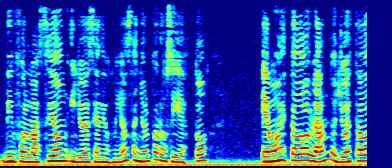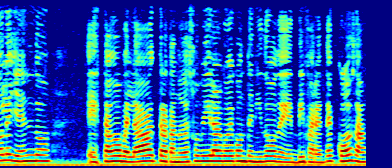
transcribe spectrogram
de información y yo decía, Dios mío, Señor, pero si esto hemos estado hablando, yo he estado leyendo, he estado, ¿verdad?, tratando de subir algo de contenido de diferentes cosas,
